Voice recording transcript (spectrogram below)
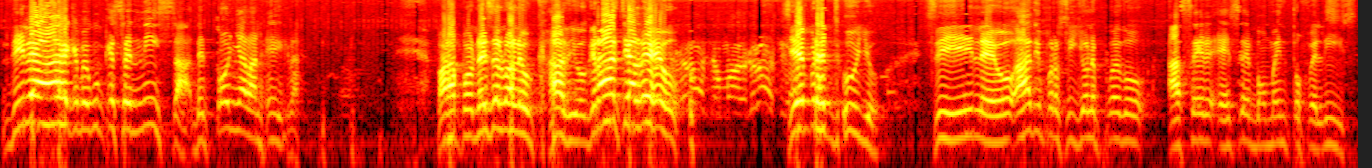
Dile a Ángel que me busque ceniza de Toña la Negra. Para ponérselo a Leocadio. Gracias, Leo. Siempre es tuyo. Sí, Leo. Adiós, pero si yo le puedo hacer ese momento feliz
